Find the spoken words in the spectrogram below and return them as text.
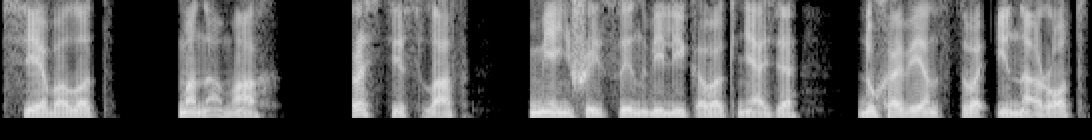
Всеволод, Мономах, Ростислав, меньший сын великого князя, духовенство и народ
